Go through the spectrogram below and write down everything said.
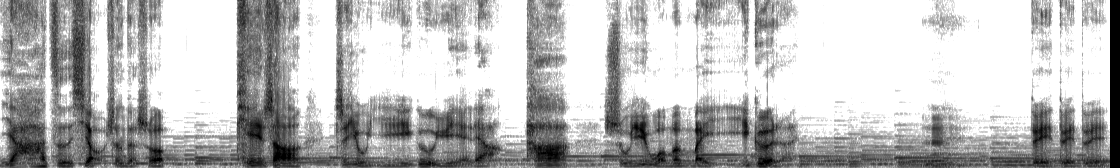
鸭子小声地说：“天上只有一个月亮，它……”属于我们每一个人。嗯，对对对，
